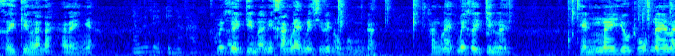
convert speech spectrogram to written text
เคยกินแล้วนะ อะไรอย่างเงี้ย ยังไม่เคยกินนะคะไม่เคยกินอันนี้ครั้งแรกในชีวิตของผมเหมือนกัน ครั้งแรกไม่เคยกินเลย เห็นใน YouTube ในอะไร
